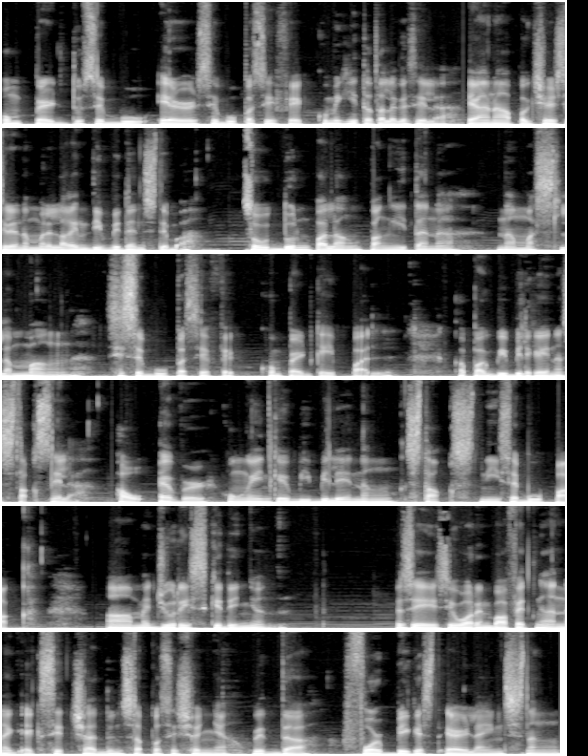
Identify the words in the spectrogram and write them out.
Compared to Cebu Air, Cebu Pacific, kumikita talaga sila. Kaya nakapag-share sila ng malalaking dividends, di ba? So dun pa lang pangita na na mas lamang si Cebu Pacific compared kay PAL kapag bibili kayo ng stocks nila. However, kung ngayon kayo bibili ng stocks ni Cebu Pac, uh, medyo risky din yun. Kasi si Warren Buffett nga, nag-exit siya dun sa position niya with the four biggest airlines ng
